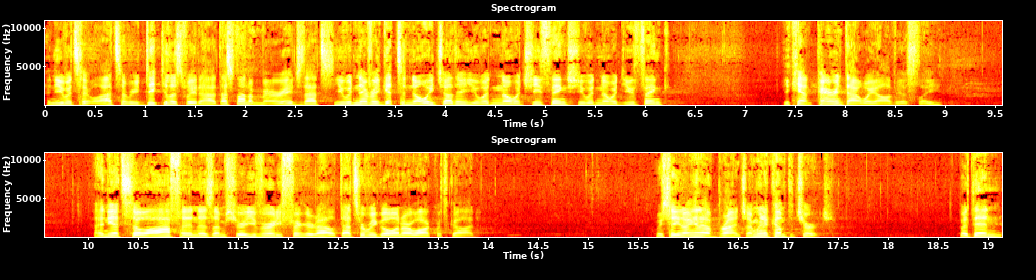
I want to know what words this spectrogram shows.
And you would say, well, that's a ridiculous way to have, that's not a marriage. That's, you would never get to know each other. You wouldn't know what she thinks, she wouldn't know what you think. You can't parent that way, obviously. And yet, so often, as I'm sure you've already figured out, that's where we go in our walk with God. We say, you know, I'm going to have brunch. I'm going to come to church. But then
